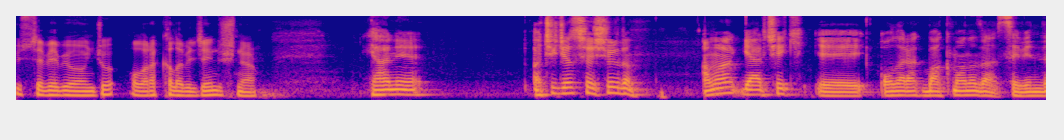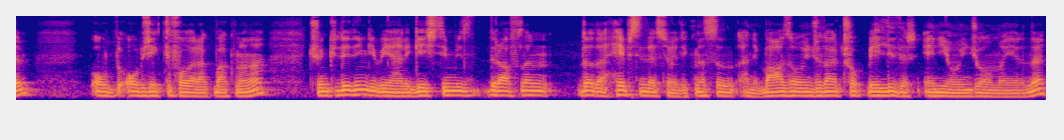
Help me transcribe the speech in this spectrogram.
üst seviye bir oyuncu olarak kalabileceğini düşünüyorum. Yani açıkçası şaşırdım. Ama gerçek e, olarak bakmana da sevindim. Ob- objektif olarak bakmana. Çünkü dediğin gibi yani geçtiğimiz draftlarında da hepsinde söyledik. Nasıl hani bazı oyuncular çok bellidir en iyi oyuncu olma yerinde.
